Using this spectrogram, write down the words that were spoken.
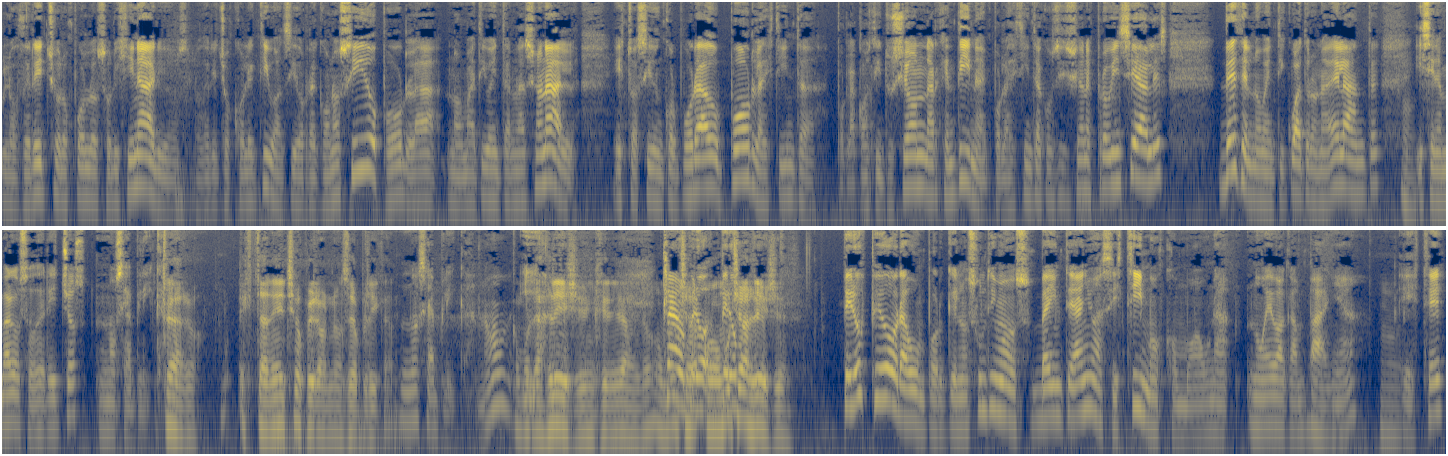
los derechos de los pueblos originarios, los derechos colectivos han sido reconocidos por la normativa internacional. Esto ha sido incorporado por la distinta, por la Constitución argentina y por las distintas constituciones provinciales desde el 94 en adelante ah. y sin embargo esos derechos no se aplican. Claro, están hechos pero no se aplican. No se aplican, ¿no? Como las leyes en general, ¿no? claro, pero, muchas leyes. Pero es peor aún porque en los últimos 20 años asistimos como a una nueva campaña, mm. este,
